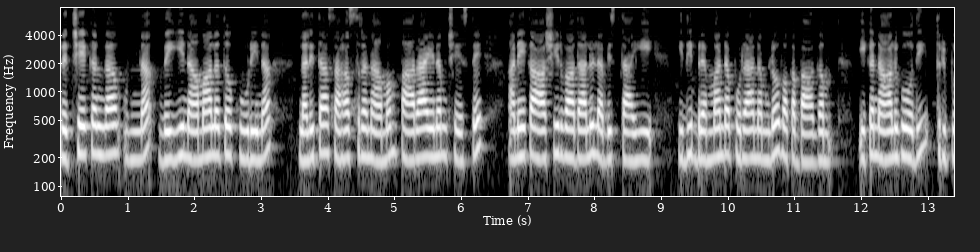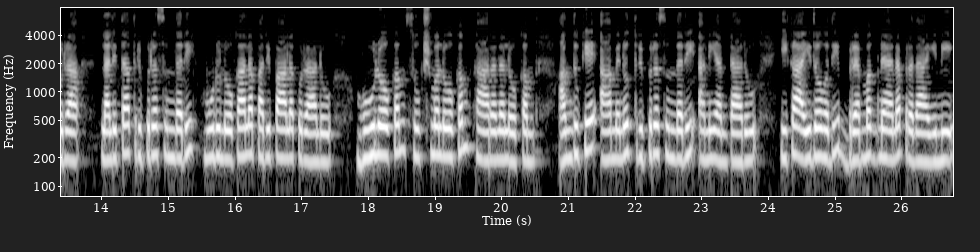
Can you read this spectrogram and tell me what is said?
ప్రత్యేకంగా ఉన్న వెయ్యి నామాలతో కూడిన లలితా సహస్రనామం పారాయణం చేస్తే అనేక ఆశీర్వాదాలు లభిస్తాయి. ఇది బ్రహ్మాండ పురాణంలో ఒక భాగం. ఇక నాలుగోది త్రిపుర. లలిత త్రిపుర సుందరి మూడు లోకాల పరిపాలకురాలు. భూలోకం సూక్ష్మలోకం కారణలోకం. అందుకే ఆమెను త్రిపుర సుందరి అని అంటారు. ఇక ఐదవది బ్రహ్మజ్ఞాన ప్రదాయిని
